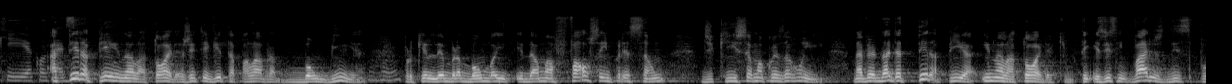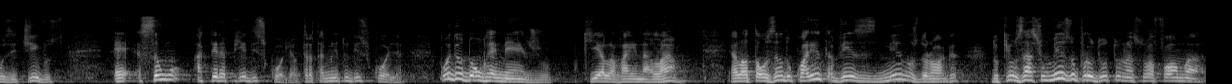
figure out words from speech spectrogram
que acontece? A terapia inalatória, a gente evita a palavra bombinha, uhum. porque lembra bomba e, e dá uma falsa impressão de que isso é uma coisa ruim. Na verdade, a terapia inalatória, que tem, existem vários dispositivos, é, são a terapia de escolha, o tratamento de escolha. Quando eu dou um remédio que ela vai inalar, ela está usando 40 vezes menos droga do que usasse o mesmo produto na sua forma,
